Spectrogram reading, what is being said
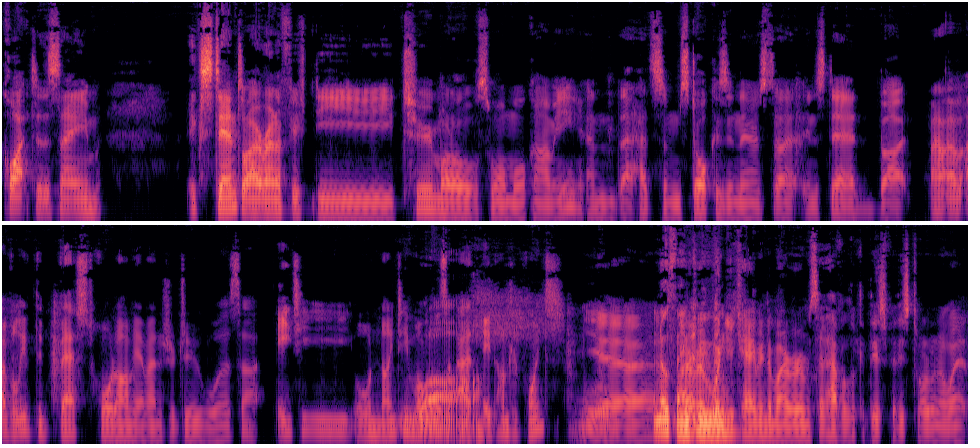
quite to the same extent. I ran a 52 model Swarm Orc army, and that had some Stalkers in there instead. instead but I, I- I believe the best horde army I managed to do was uh, 80 or 90 models Wow. at 800 points. yeah, No, thank I remember you. when you came into my room and said, "Have a look at this for this tournament." I went,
